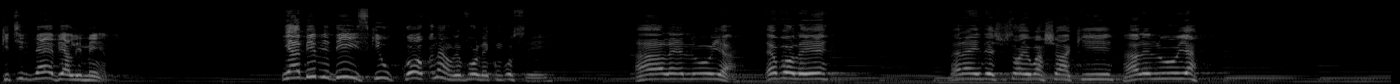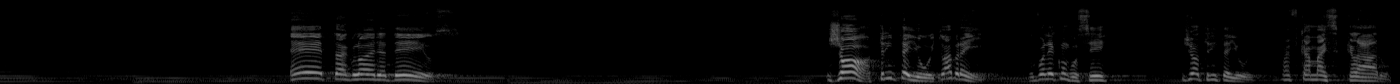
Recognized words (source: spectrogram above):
que te leve alimento. E a Bíblia diz que o corvo. Não, eu vou ler com você. Aleluia. Eu vou ler. Espera aí, deixa só eu achar aqui. Aleluia. Glória a Deus. Jó 38, abra aí. Eu vou ler com você. Jó 38. Vai ficar mais claro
